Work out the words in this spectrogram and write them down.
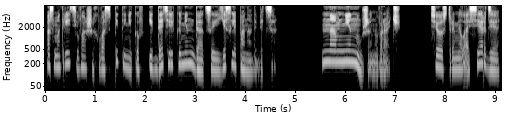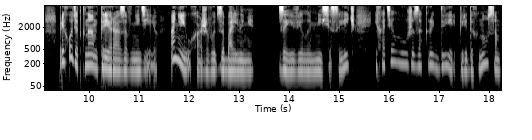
осмотреть ваших воспитанников и дать рекомендации, если понадобится», нам не нужен врач. Сестры милосердия приходят к нам три раза в неделю. Они и ухаживают за больными», — заявила миссис Лич и хотела уже закрыть дверь перед их носом,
